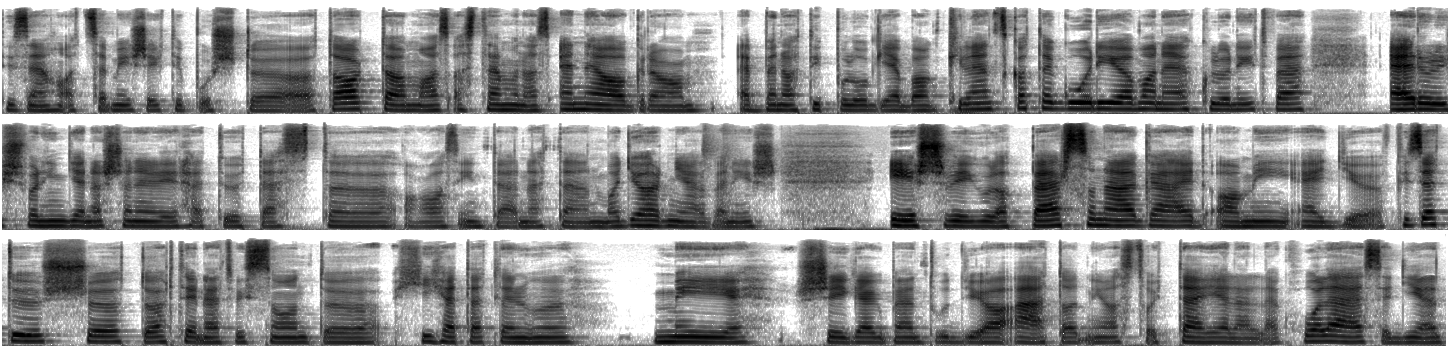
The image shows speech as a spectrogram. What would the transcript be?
16 személyiségtípust tartalmaz, aztán van az Enneagram, ebben a tipológiában 9 kategória van elkülönítve, erről is van ingyenesen elérhető teszt az interneten, magyar nyelven is, és végül a Personal Guide, ami egy fizetős történet, viszont hihetetlenül mélységekben tudja átadni azt, hogy te jelenleg hol állsz, egy ilyen,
